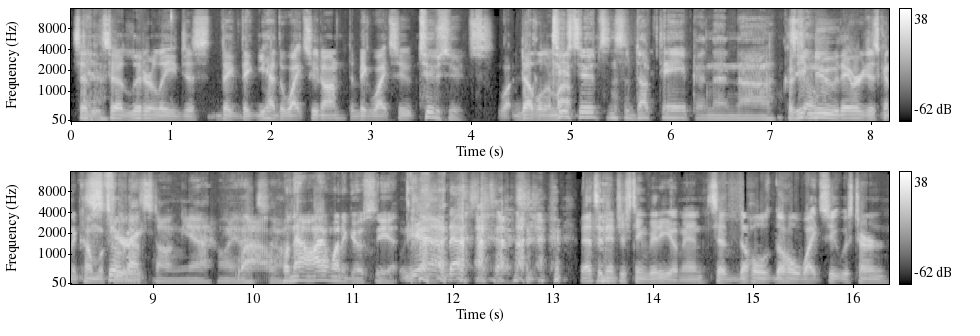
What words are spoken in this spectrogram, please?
So, Yeah. so literally, just they, they, you had the white suit on, the big white suit, Two suits. what, doubled them Two up suits and some duct tape, and then uh because he still- knew they were just going to come with still fury. got stung. Yeah. Oh, yeah. Wow. So- Well, now I want to go see it. Yeah, that's, that's an interesting video, man. So the whole the whole white suit was turned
